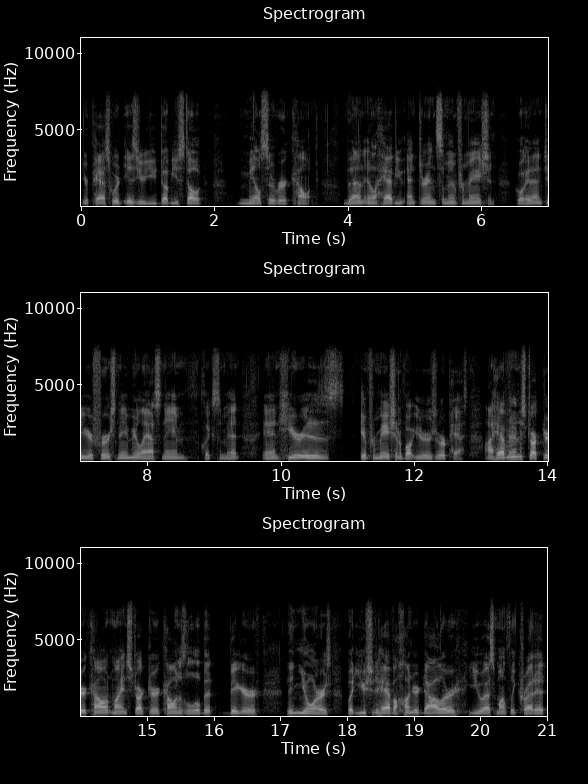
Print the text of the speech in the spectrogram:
your password is your UW Stout mail server account. Then it'll have you enter in some information. Go ahead and enter your first name, your last name, click submit, and here is information about your Azure Pass. I have an instructor account. My instructor account is a little bit bigger than yours, but you should have a $100 US monthly credit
